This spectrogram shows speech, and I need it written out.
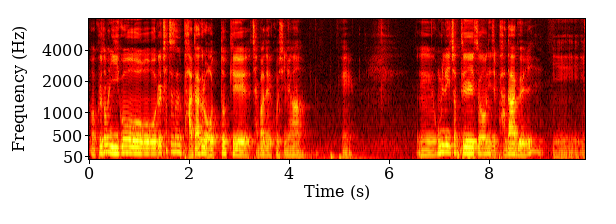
어, 그렇다면 이거를 차트상 바닥을 어떻게 잡아낼 것이냐? 예. 예, 호밀리 차트에서는 이제 바닥을 이,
